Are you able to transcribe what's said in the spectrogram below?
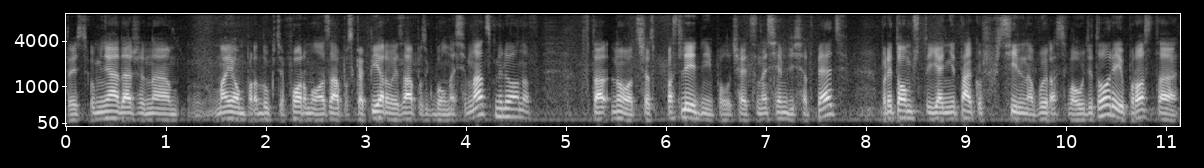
То есть у меня даже на моем продукте формула запуска, первый запуск был на 17 миллионов, ну вот сейчас последний, получается, на 75, при том, что я не так уж сильно вырос в аудитории, просто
